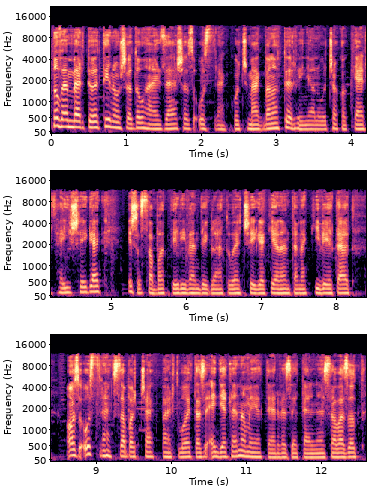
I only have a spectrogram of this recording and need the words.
Novembertől tilos a dohányzás az osztrák kocsmákban, a törvény alól csak a kerthelyiségek és a szabadtéri vendéglátó egységek jelentenek kivételt. Az osztrák szabadságpárt volt az egyetlen, amely a tervezet ellen szavazott.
